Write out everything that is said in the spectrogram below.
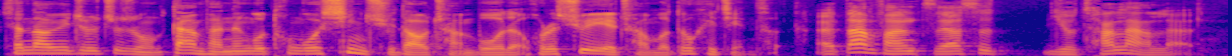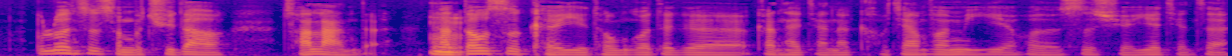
相当于就是这种，但凡能够通过性渠道传播的或者血液传播都可以检测。呃，但凡只要是有传染了，不论是什么渠道传染的。它都是可以通过这个刚才讲的口腔分泌液或者是血液检测，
